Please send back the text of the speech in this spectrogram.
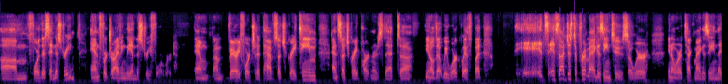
um, for this industry and for driving the industry forward. And I'm very fortunate to have such a great team and such great partners that, uh, you know, that we work with. But it's it's not just a print magazine too. So we're you know we're a tech magazine. They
